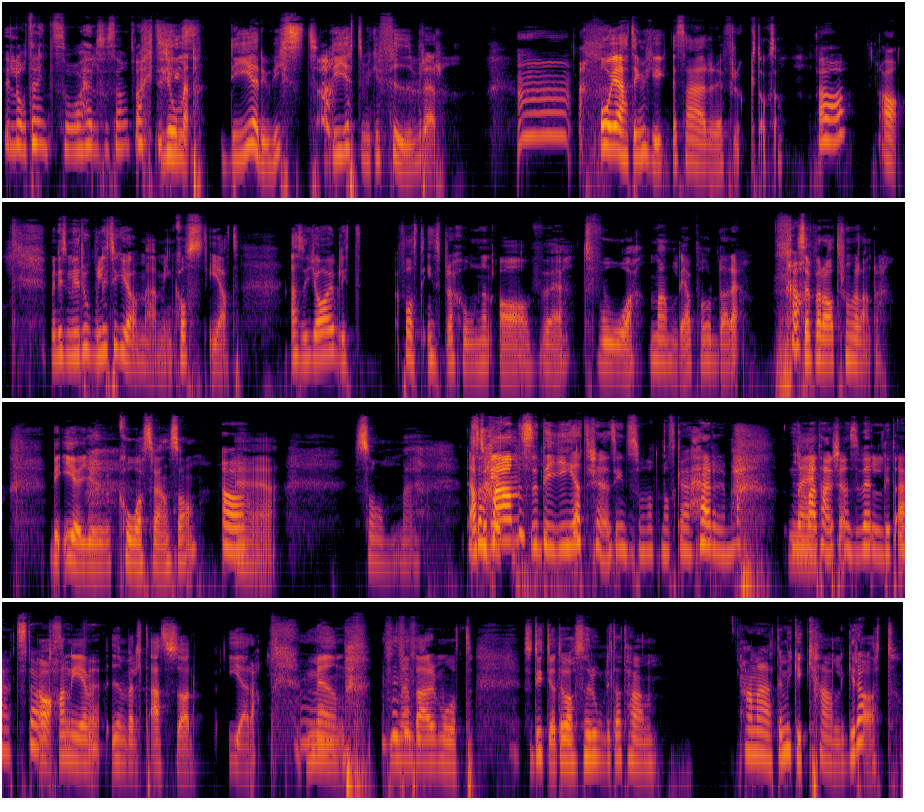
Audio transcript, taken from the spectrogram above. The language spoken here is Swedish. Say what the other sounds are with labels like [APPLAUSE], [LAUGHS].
Det låter inte så hälsosamt faktiskt. Jo men det är det visst. Det är jättemycket fibrer. Mm, Och jag äter mycket så här frukt också. ja. Ja. Men det som är roligt tycker jag med min kost är att alltså jag har blivit, fått inspirationen av eh, två manliga poddare. Ja. Separat från varandra. Det är ju K. Svensson. ja. Eh, som... Eh, alltså det- hans diet känns inte som något man ska härma. [LAUGHS] Nej, att han känns väldigt ätstörd. ja, han är eh, i en väldigt ätstörd era. mm. Men, [LAUGHS] men däremot så tyckte jag att det var så roligt att han, han äter mycket kallgröt.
